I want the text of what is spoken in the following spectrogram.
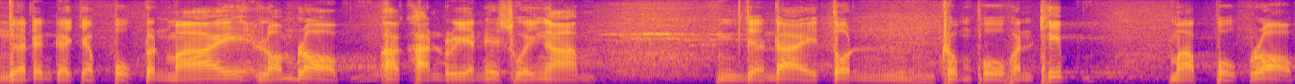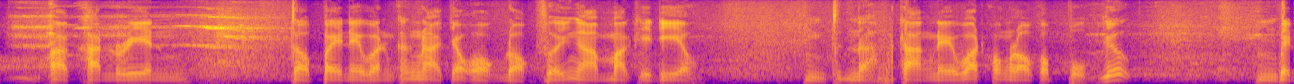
เหลือตั้งแต่จะปลูกต้นไม้ล้อมรอบอาคารเรียนให้สวยงามจะได้ต้นชมพูพันทิพย์มาปลูกรอบอาคารเรียน ต่อไปในวันข้างหน้าจะออกดอกสวยงามมากทีเดียวทางในวัดของเราก็ปลูกเยอะ เป็น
